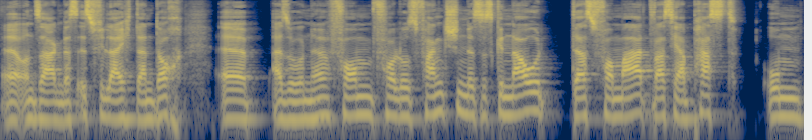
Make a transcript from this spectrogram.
äh, und sagen, das ist vielleicht dann doch, äh, also ne, Form follows Function, das ist genau das Format, was ja passt, um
